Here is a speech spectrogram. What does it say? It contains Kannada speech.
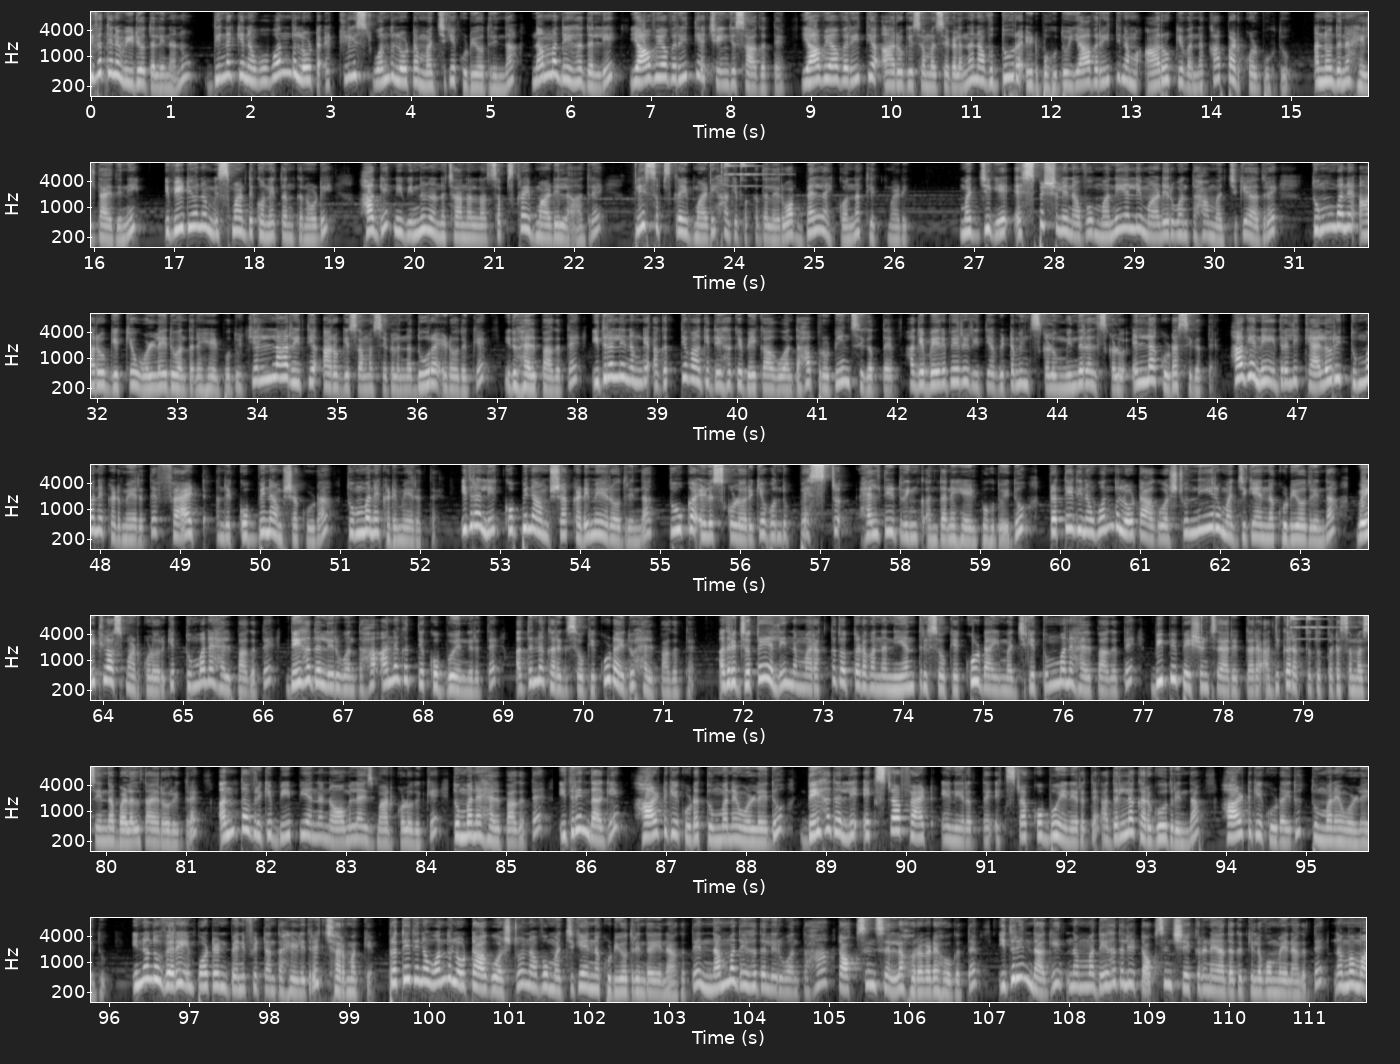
ಇವತ್ತಿನ ವಿಡಿಯೋದಲ್ಲಿ ನಾನು ದಿನಕ್ಕೆ ನಾವು ಒಂದು ಲೋಟ ಅಟ್ಲೀಸ್ಟ್ ಒಂದು ಲೋಟ ಮಜ್ಜಿಗೆ ಕುಡಿಯೋದ್ರಿಂದ ನಮ್ಮ ದೇಹದಲ್ಲಿ ಯಾವ್ಯಾವ ರೀತಿಯ ಚೇಂಜಸ್ ಆಗತ್ತೆ, ಯಾವ್ಯಾವ ರೀತಿಯ ಆರೋಗ್ಯ ಸಮಸ್ಯೆಗಳನ್ನು ನಾವು ದೂರ ಇಡಬಹುದು, ಯಾವ ರೀತಿ ನಮ್ಮ ಆರೋಗ್ಯವನ್ನು ಕಾಪಾಡ್ಕೊಳ್ಬಹುದು ಅನ್ನೋದನ್ನ ಹೇಳ್ತಾ ಇದ್ದೀನಿ. ಈ ವಿಡಿಯೋನ ಮಿಸ್ ಮಾಡದೆ ಕೊನೆ ತನಕ ನೋಡಿ. ಹಾಗೆ ನೀವು ಇನ್ನೂ ನನ್ನ ಚಾನಲ್ನ ಸಬ್ಸ್ಕ್ರೈಬ್ ಮಾಡಿಲ್ಲ ಆದರೆ ಪ್ಲೀಸ್ ಸಬ್ಸ್ಕ್ರೈಬ್ ಮಾಡಿ, ಹಾಗೆ ಪಕ್ಕದಲ್ಲಿರುವ ಬೆಲ್ ಐಕಾನ್ನ ಕ್ಲಿಕ್ ಮಾಡಿ. ಮಜ್ಜಿಗೆ ಎಸ್ಪೆಷಲಿ ನಾವು ಮನೆಯಲ್ಲಿ ಮಾಡಿರುವಂತಹ ಮಜ್ಜಿಗೆ ಆದರೆ ತುಂಬಾ ಆರೋಗ್ಯಕ್ಕೆ ಒಳ್ಳೆಯದು ಅಂತಲೇ ಹೇಳ್ಬೋದು. ಎಲ್ಲ ರೀತಿಯ ಆರೋಗ್ಯ ಸಮಸ್ಯೆಗಳನ್ನು ದೂರ ಇಡೋದಕ್ಕೆ ಇದು ಹೆಲ್ಪ್ ಆಗುತ್ತೆ. ಇದರಲ್ಲಿ ನಮಗೆ ಅಗತ್ಯವಾಗಿ ದೇಹಕ್ಕೆ ಬೇಕಾಗುವಂತಹ ಪ್ರೋಟೀನ್ ಸಿಗುತ್ತೆ. ಹಾಗೆ ಬೇರೆ ಬೇರೆ ರೀತಿಯ ವಿಟಮಿನ್ಸ್ಗಳು ಮಿನರಲ್ಸ್ಗಳು ಎಲ್ಲ ಕೂಡ ಸಿಗುತ್ತೆ. ಹಾಗೇನೆ ಇದರಲ್ಲಿ ಕ್ಯಾಲೋರಿ ತುಂಬಾನೇ ಕಡಿಮೆ ಇರುತ್ತೆ. ಫ್ಯಾಟ್ ಅಂದರೆ ಕೊಬ್ಬಿನ ಅಂಶ ಕೂಡ ತುಂಬಾನೇ ಕಡಿಮೆ ಇರುತ್ತೆ. ಇದರಲ್ಲಿ ಕೊಬ್ಬಿನ ಅಂಶ ಕಡಿಮೆ ಇರೋದ್ರಿಂದ ತೂಕ ಇಳಿಸ್ಕೊಳ್ಳೋರಿಗೆ ಒಂದು ಬೆಸ್ಟ್ ಹೆಲ್ತಿ ಡ್ರಿಂಕ್ ಅಂತಾನೆ ಹೇಳಬಹುದು ಇದು. ಪ್ರತಿದಿನ ಒಂದು ಲೋಟ ಆಗುವಷ್ಟು ನೀರು ಮಜ್ಜಿಗೆಯನ್ನು ಕುಡಿಯೋದ್ರಿಂದ ವೆಯ್ಟ್ ಲಾಸ್ ಮಾಡ್ಕೊಳ್ಳೋರಿಗೆ ತುಂಬಾನೇ ಹೆಲ್ಪ್ ಆಗುತ್ತೆ. ದೇಹದಲ್ಲಿರುವಂತಹ ಅನಗತ್ಯ ಕೊಬ್ಬು ಏನಿರುತ್ತೆ, ಅದನ್ನ ಕರಗಿಸೋಕೆ ಕೂಡ ಇದು ಹೆಲ್ಪ್ ಆಗುತ್ತೆ. ಅದರ ಜೊತೆಯಲ್ಲಿ ನಮ್ಮ ರಕ್ತದೊತ್ತಡವನ್ನು ನಿಯಂತ್ರಿಸೋಕೆ ಕೂಡ ಈ ಮಜ್ಜಿಗೆ ತುಂಬಾ ಹೆಲ್ಪ್ ಆಗುತ್ತೆ. ಬಿ ಪಿ ಪೇಷಂಟ್ಸ್ ಯಾರಿರ್ತಾರೆ, ಅಧಿಕ ರಕ್ತದೊತ್ತಡ ಸಮಸ್ಯೆಯಿಂದ ಬಳಲ್ತಾ ಇರೋರಿದ್ರೆ ಅಂಥವ್ರಿಗೆ ಬಿ ಪಿಯನ್ನು ನಾರ್ಮಲೈಸ್ ಮಾಡ್ಕೊಳ್ಳೋದಕ್ಕೆ ತುಂಬಾ ಹೆಲ್ಪ್ ಆಗುತ್ತೆ. ಇದರಿಂದಾಗಿ ಹಾರ್ಟ್ಗೆ ಕೂಡ ತುಂಬಾ ಒಳ್ಳೆಯದು ದೇಹದಲ್ಲಿ ಎಕ್ಸ್ಟ್ರಾ ಫ್ಯಾಟ್ ಏನಿರುತ್ತೆ ಎಕ್ಸ್ಟ್ರಾ ಕೊಬ್ಬು ಏನಿರುತ್ತೆ ಅದೆಲ್ಲ ಕರಗೋದ್ರಿಂದ ಹಾರ್ಟ್ಗೆ ಕೂಡ ಇದು ತುಂಬಾ ಒಳ್ಳೆಯದು ಇನ್ನೊಂದು ವೆರಿ ಇಂಪಾರ್ಟೆಂಟ್ ಬೆನಿಫಿಟ್ ಅಂತ ಹೇಳಿದ್ರೆ ಚರ್ಮಕ್ಕೆ. ಪ್ರತಿದಿನ ಒಂದು ಲೋಟ ಆಗುವಷ್ಟು ನಾವು ಮಜ್ಜಿಗೆಯನ್ನ ಕುಡಿಯೋದ್ರಿಂದ ಏನಾಗುತ್ತೆ? ನಮ್ಮ ದೇಹದಲ್ಲಿರುವಂತಹ ಟಾಕ್ಸಿನ್ಸ್ ಎಲ್ಲ ಹೊರಗಡೆ ಹೋಗುತ್ತೆ. ಇದರಿಂದಾಗಿ ನಮ್ಮ ದೇಹದಲ್ಲಿ ಟಾಕ್ಸಿನ್ ಶೇಖರಣೆ ಆದಾಗ ಕೆಲವೊಮ್ಮೆ ಏನಾಗುತ್ತೆ? ನಮ್ಮ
